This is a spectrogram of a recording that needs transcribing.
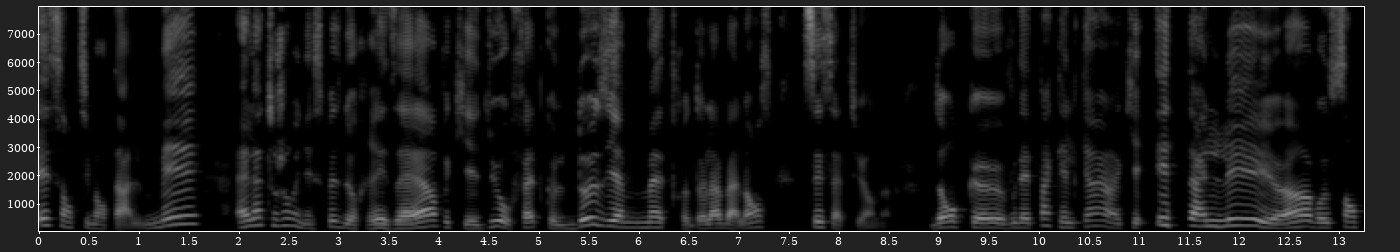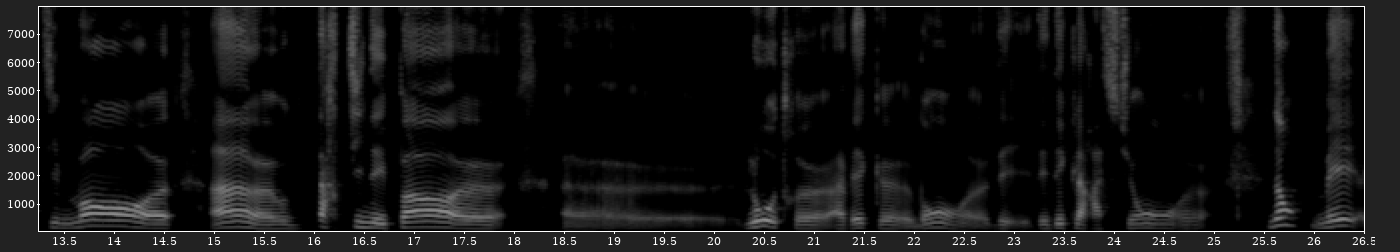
est sentimentale, mais elle a toujours une espèce de réserve qui est due au fait que le deuxième maître de la Balance c'est Saturne. Donc euh, vous n'êtes pas quelqu'un qui est étalé hein, vos sentiments, euh, hein, tartinez pas l'autre avec bon des, des déclarations, non, mais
